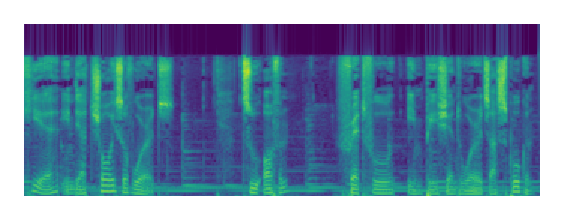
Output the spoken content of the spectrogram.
care in their choice of words. Too often, fretful, impatient words are spoken.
